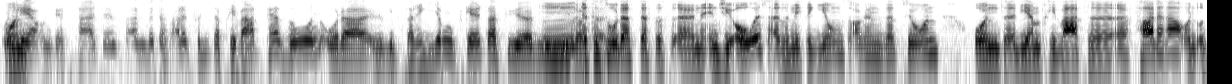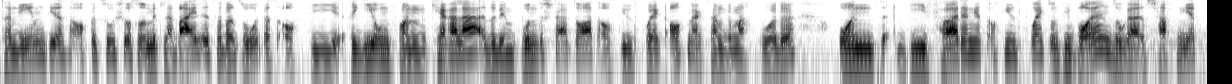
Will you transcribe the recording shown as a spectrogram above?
Und, und, wer, und wer zahlt es? Also wird das alles von dieser Privatperson oder gibt es da Regierungsgeld dafür? Wie, wie mm, es ist das? so, dass, dass es äh, eine NGO ist, also nicht Regierungsorganisation. Und äh, die haben private äh, Förderer und Unternehmen, die das auch bezuschussen. Und mittlerweile ist aber so, dass auch die Regierung von Kerala, also dem Bundesstaat dort, auf dieses Projekt aufmerksam gemacht wurde und die fördern jetzt auch dieses Projekt und sie wollen sogar es schaffen, jetzt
